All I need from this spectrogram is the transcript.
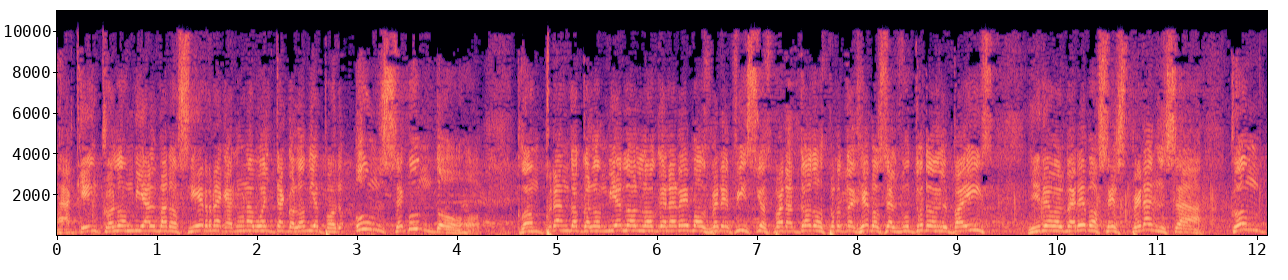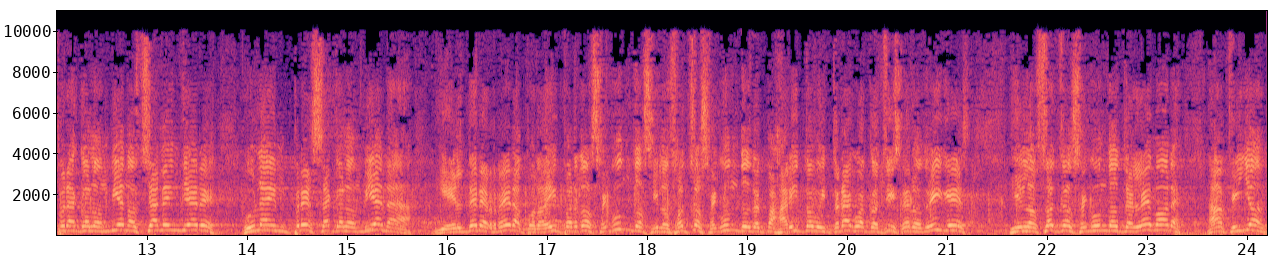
Aquí en Colombia, Álvaro Sierra ganó una vuelta a Colombia por un segundo. Comprando colombianos lograremos beneficios para todos, protegemos el futuro del país y devolveremos esperanza. Compra colombianos Challenger, una empresa colombiana. Y el de Herrera por ahí por dos segundos y los ocho segundos de Pajarito Buitragua, Cochise Rodríguez y los ocho segundos de Lemon a Fillón.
